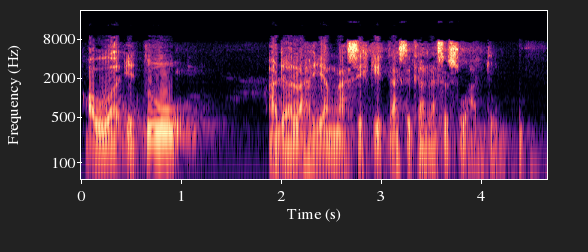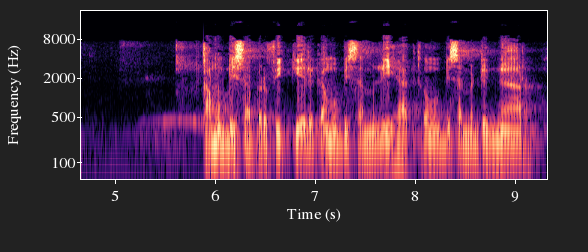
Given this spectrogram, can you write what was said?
Allah itu adalah yang ngasih kita segala sesuatu. Kamu bisa berpikir, kamu bisa melihat, kamu bisa mendengar,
